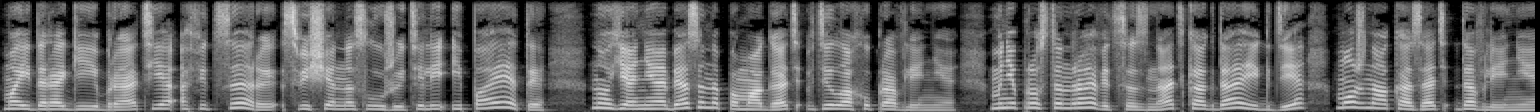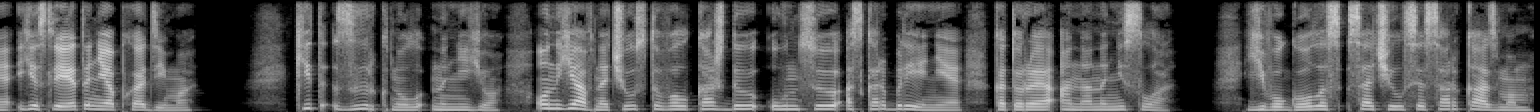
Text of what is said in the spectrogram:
мои дорогие братья — офицеры, священнослужители и поэты, но я не обязана помогать в делах управления. Мне просто нравится знать, когда и где можно оказать давление, если это необходимо». Кит зыркнул на нее. Он явно чувствовал каждую унцию оскорбления, которое она нанесла. Его голос сочился сарказмом.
